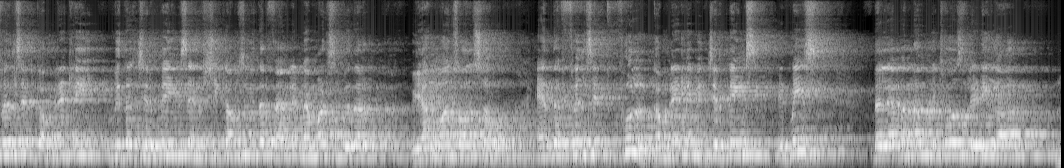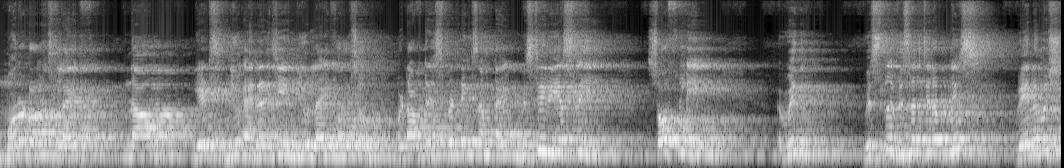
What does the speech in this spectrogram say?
fills it completely with the chirpings and she comes with her family members, with her young ones also and they fills it full completely with chirpings. It means the Laburnum which was leading a monotonous life now gets new energy and new life also. But after spending some time mysteriously, softly, with whistle, whistle chirrup means whenever she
